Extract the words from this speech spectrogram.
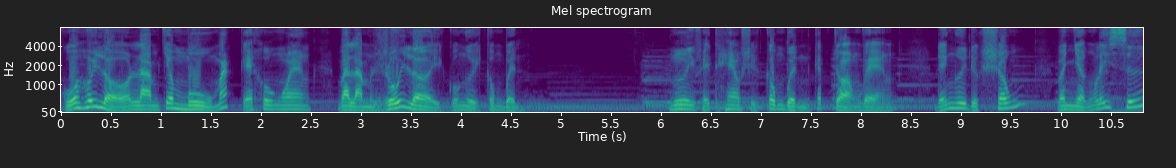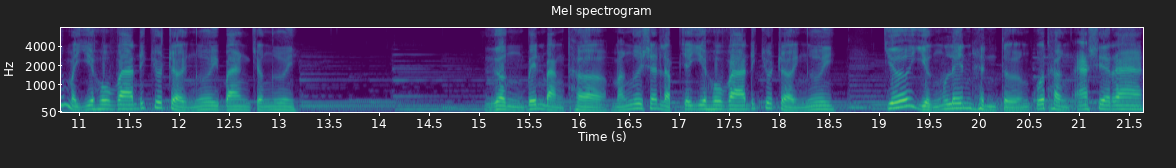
của hối lộ làm cho mù mắt kẻ khôn ngoan và làm rối lời của người công bình. Ngươi phải theo sự công bình cách trọn vẹn để ngươi được sống và nhận lấy xứ mà Jehovah Đức Chúa Trời ngươi ban cho ngươi. Gần bên bàn thờ mà ngươi sẽ lập cho Jehovah Đức Chúa Trời ngươi, chớ dựng lên hình tượng của thần Asera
